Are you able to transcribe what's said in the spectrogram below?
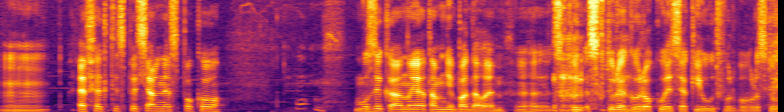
Mm, efekty specjalne spoko. Muzyka, no ja tam nie badałem, e, z, którego roku jest jaki utwór po prostu.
